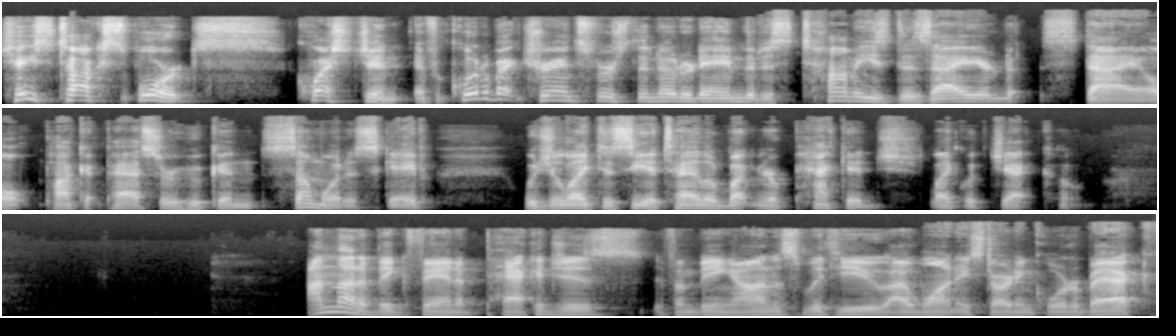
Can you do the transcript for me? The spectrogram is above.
Chase Talk Sports question. If a quarterback transfers to Notre Dame that is Tommy's desired style, pocket passer who can somewhat escape, would you like to see a Tyler Buchner package like with Jack Coan? I'm not a big fan of packages. If I'm being honest with you, I want a starting quarterback.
